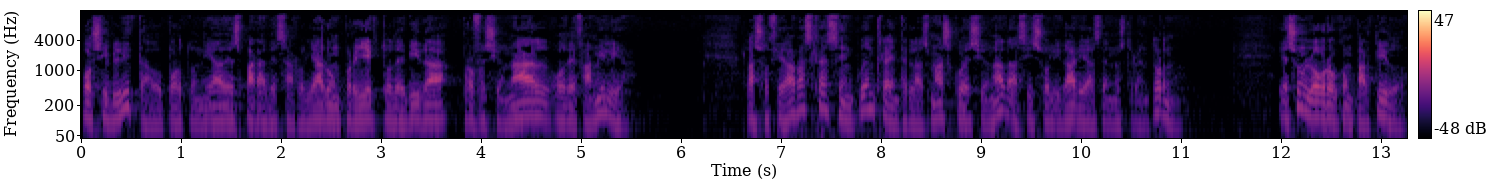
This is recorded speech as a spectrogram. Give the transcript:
posibilita oportunidades para desarrollar un proyecto de vida profesional o de familia. La sociedad vasca se encuentra entre las más cohesionadas y solidarias de nuestro entorno. Es un logro compartido,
